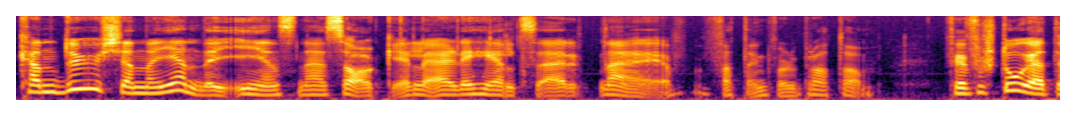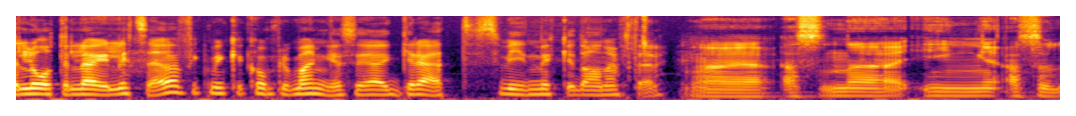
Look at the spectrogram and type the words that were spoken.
Kan du känna igen dig i en sån här sak eller är det helt så här, nej jag fattar inte vad du pratar om. För jag förstår ju att det låter löjligt, så jag fick mycket komplimanger så jag grät svin mycket dagen efter. Nej, alltså nej, ingen, alltså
